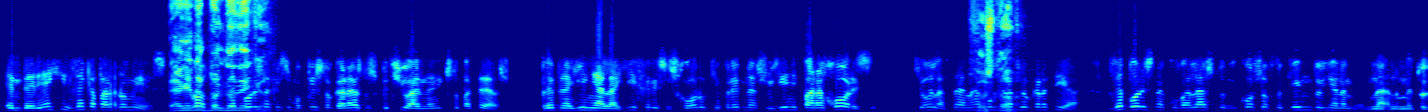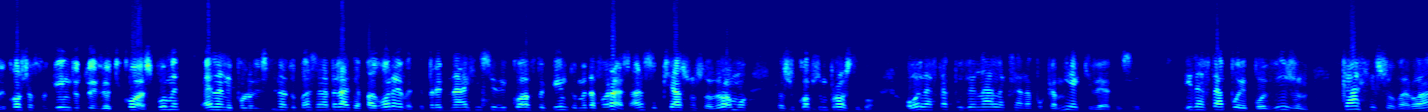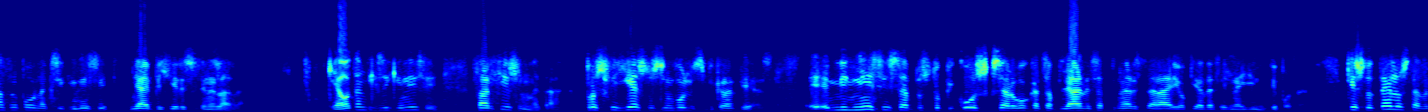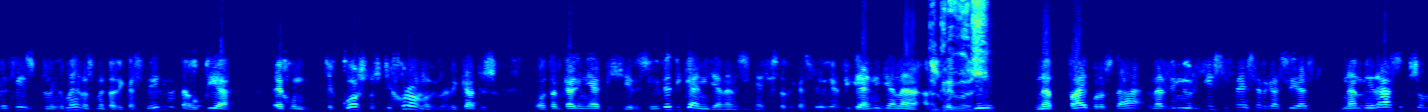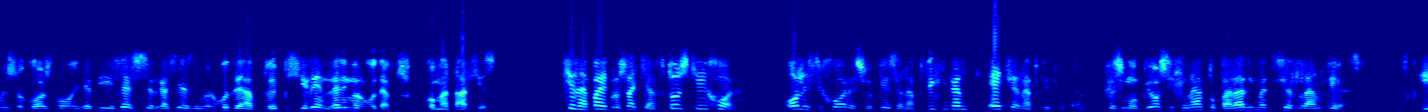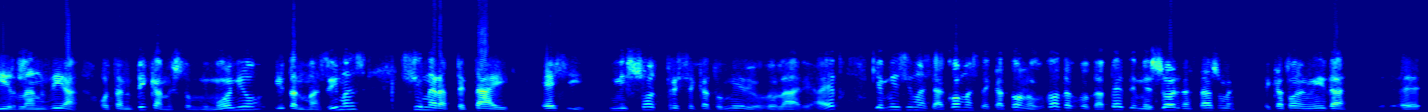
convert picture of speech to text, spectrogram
εμπεριέχει 10 παρανομίες. Πρώτον, δεν μπορείς να χρησιμοποιήσεις τον καράζ του σπιτιού αν ανοίξει τον πατέρα σου. Πρέπει να γίνει αλλαγή χρήσης χώρου και πρέπει να σου γίνει παραχώρηση και όλα αυτά να έχουν γραφειοκρατία. Δεν μπορείς να κουβαλάς το δικό σου αυτοκίνητο για να, να, με το δικό σου αυτοκίνητο το ιδιωτικό ας πούμε έναν υπολογιστή να τον πας ένα πελάτη. Απαγορεύεται. Πρέπει να έχεις ειδικό αυτοκίνητο μεταφοράς. Αν σε πιάσουν στον δρόμο θα σου κόψουν πρόστιμο. Όλα αυτά που δεν άλλαξαν από καμία κυβέρνηση είναι αυτά που εμποδίζουν κάθε σοβαρό άνθρωπο να ξεκινήσει μια επιχείρηση στην Ελλάδα. Και όταν την ξεκινήσει θα αρχίσουν μετά προσφυγές στο Συμβούλιο της Επικρατείας, ε, μηνύσεις από τους τοπικούς, ξέρω εγώ, κατσαπλιάδες από την αριστερά η οποία δεν θέλει να γίνει τίποτα. Και στο τέλος θα βρεθείς μπλεγμένος με τα δικαστήρια, τα οποία έχουν και κόστος και χρόνο. Δηλαδή κάποιος όταν κάνει μια επιχείρηση δεν την κάνει για να είναι συνέχεια στα δικαστήρια, την κάνει για να ασχοληθεί, να πάει μπροστά, να δημιουργήσει θέσεις εργασίας, να μοιράσει ψωμί στον κόσμο, γιατί οι θέσεις εργασίας δημιουργούνται από το επιχειρήν, δεν δημιουργούνται από τους κομματάρχες και να πάει μπροστά και αυτός και η χώρα. Όλες οι χώρες οι οποίες αναπτύχθηκαν έτσι αναπτύχθηκαν. Χρησιμοποιώ συχνά το παράδειγμα της Ιρλανδίας. Η Ιρλανδία όταν μπήκαμε στο μνημόνιο ήταν μαζί μας. Σήμερα πετάει, έχει μισό τρισεκατομμύριο δολάρια ΑΕΠ και εμείς είμαστε ακόμα στα 180-85 με ζόρι να φτάσουμε 190 ε, ε,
